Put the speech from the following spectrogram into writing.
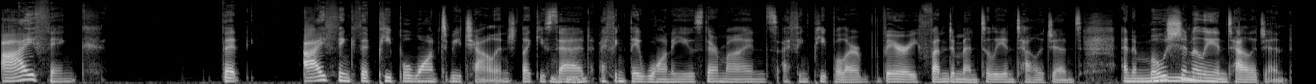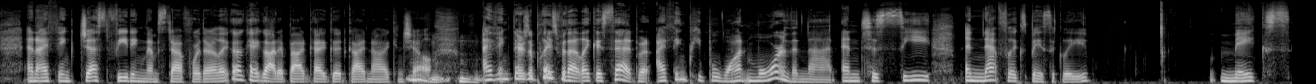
I think that I think that people want to be challenged, like you mm-hmm. said. I think they want to use their minds. I think people are very fundamentally intelligent and mm. emotionally intelligent. And I think just feeding them stuff where they're like, okay, got it, bad guy, good guy, now I can chill. Mm-hmm. Mm-hmm. I think there's a place for that, like I said, but I think people want more than that. And to see, and Netflix basically makes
